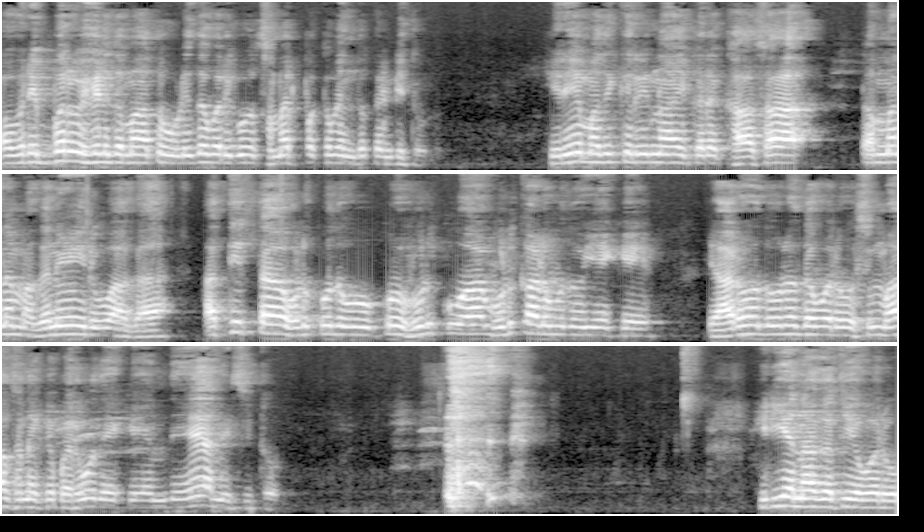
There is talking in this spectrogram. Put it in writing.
ಅವರಿಬ್ಬರು ಹೇಳಿದ ಮಾತು ಉಳಿದವರಿಗೂ ಸಮರ್ಪಕವೆಂದು ಕಂಡಿತು. ಹಿರೇ ಮಧುಕಿರಿ ನಾಯಕರ ಖಾಸ ತಮ್ಮನ ಮಗನೇ ಇರುವಾಗ ಅತ್ತಿತ್ತ ಹುಡುಕುವುದು, ಹುಡುಕುವ, ಹುಡುಕಾಡುವುದು ಏಕೆ? ಯಾರೋ ದೂರದವರು ಸಿಂಹಾಸನಕ್ಕೆ ಬರುವುದೇಕೆ ಎಂದೇ ಅನಿಸಿತು ಹಿರಿಯ ನಾಗತಿಯವರು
